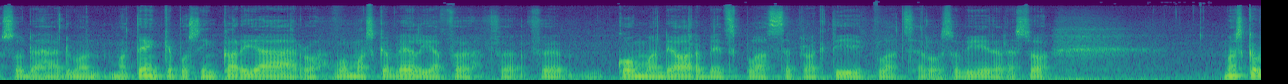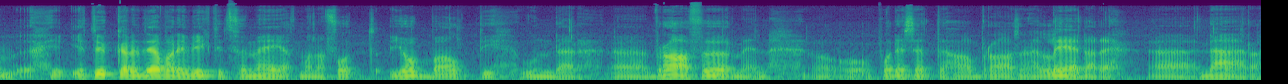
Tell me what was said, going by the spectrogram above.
så det här man, man tänker på sin karriär och vad man ska välja för, för, för kommande arbetsplatser, praktikplatser och så vidare. Så man ska, jag tycker att det har varit viktigt för mig att man har fått jobba alltid under äh, bra förmän och, och, på det sättet ha bra sån här ledare äh, nära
